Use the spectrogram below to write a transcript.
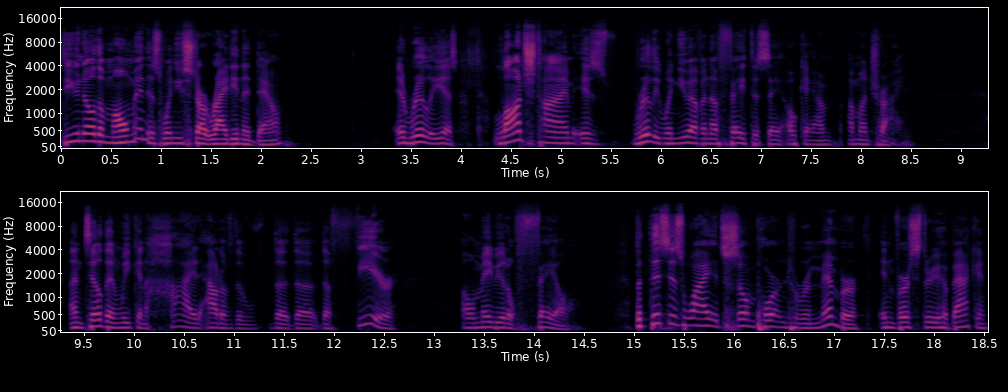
Do you know the moment is when you start writing it down? It really is. Launch time is really when you have enough faith to say, okay, I'm, I'm going to try. Until then, we can hide out of the, the, the, the fear, oh, maybe it'll fail. But this is why it's so important to remember in verse 3 of Habakkuk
